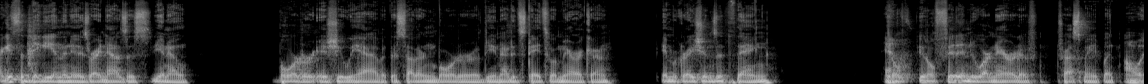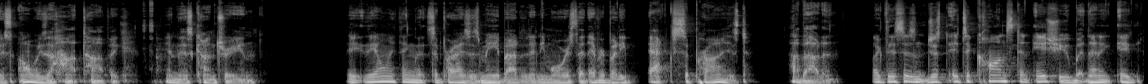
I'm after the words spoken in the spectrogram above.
I guess the biggie in the news right now is this, you know, border issue we have at the southern border of the United States of America. Immigration's a thing. Yeah. It'll it'll fit into our narrative, trust me. But always always a hot topic in this country and the, the only thing that surprises me about it anymore is that everybody acts surprised about it like this isn't just it's a constant issue but then it, it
